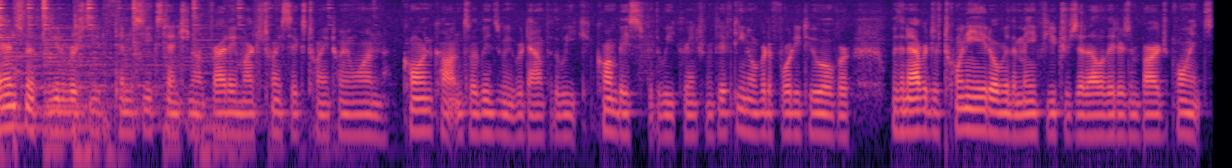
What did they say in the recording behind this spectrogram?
Aaron Smith the University of Tennessee Extension on Friday, March 26, 2021. Corn, cotton, soybeans, and wheat were down for the week. Corn basis for the week ranged from 15 over to 42 over, with an average of 28 over the May futures at elevators and barge points.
